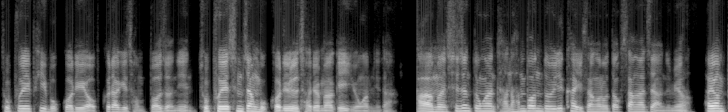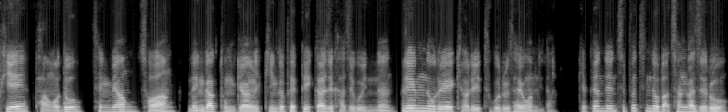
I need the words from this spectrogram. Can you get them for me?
조프 AP 목걸이의 업그라기 전 버전인 조프의 심장 목걸이를 저렴하게 이용합니다. 다음은 시즌 동안 단 한 번도 1카 이상으로 떡상하지 않으며 화염 피해, 방어도, 생명, 저항, 냉각 동결, 긴급 회피까지 가지고 있는 프레임노르의 결의 투구를 사용합니다. 개편된 치프틴도 마찬가지로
